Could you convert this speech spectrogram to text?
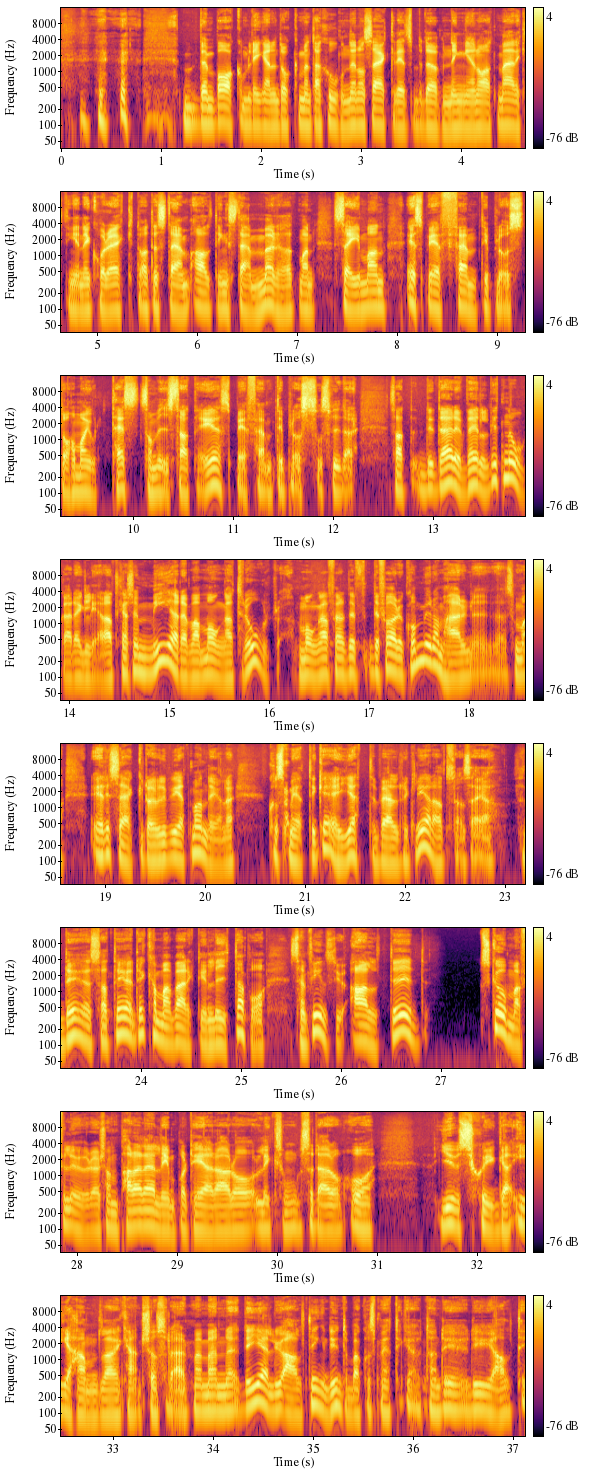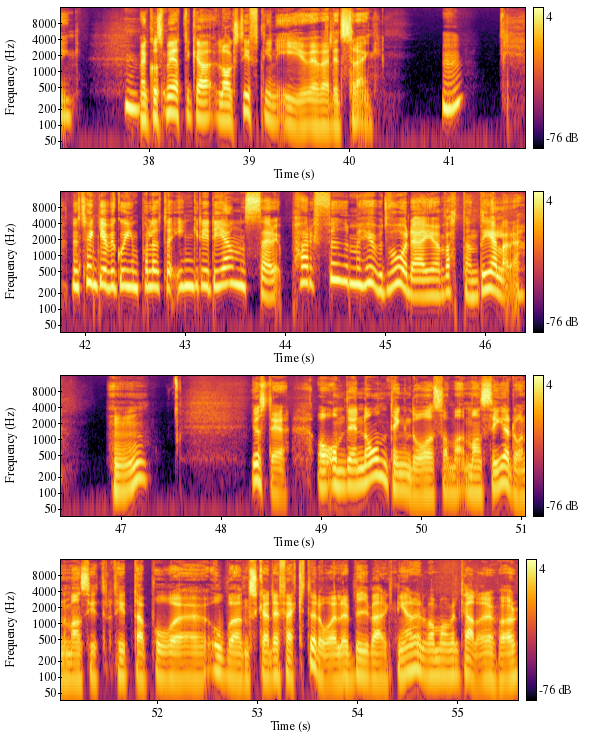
Den bakomliggande dokumentationen och säkerhetsbedömningen och att märkningen är korrekt och att det stäm, allting stämmer. Att man, säger man SPF 50 plus, då har man gjort test som visar att det är SPF 50 plus och så vidare. Så att det där är väldigt noga reglerat, kanske mer än vad många tror. Många, för att det, det förekommer ju de här, alltså, är det säkert, eller vet man det? Eller, kosmetika är jättevälreglerat så att säga. Så, det, så att det, det kan man verkligen lita på. Sen finns det ju alltid skumma filurer som parallellimporterar och liksom sådär. Och, och ljusskygga e-handlare kanske och sådär. Men, men det gäller ju allting. Det är inte bara kosmetika utan det, det är ju allting. Mm. Men kosmetikalagstiftningen i EU är väldigt sträng. Mm. Nu tänker jag vi går in på lite ingredienser. Parfym och hudvård är ju en vattendelare. Mm. Just det. Och om det är någonting då som man ser då när man sitter och tittar på eh, oönskade effekter då, eller biverkningar eller vad man vill kalla det för,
